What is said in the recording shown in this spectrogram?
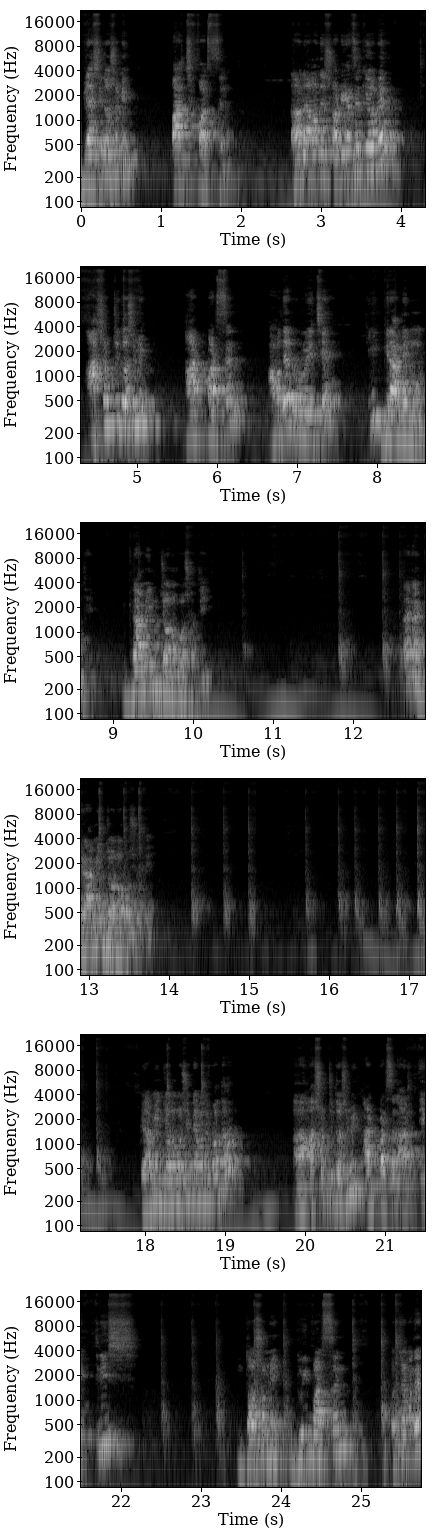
বিরাশি দশমিক পাঁচ পার্সেন্ট তাহলে আমাদের সঠিক অ্যান্সার কি হবে? আটষট্টি দশমিক আট পার্সেন্ট আমাদের রয়েছে কি? গ্রামের মধ্যে। গ্রামীণ জনবসতি। তাই না? গ্রামীণ জনবসতি। গ্রামীণ জনবসতি আমাদের কত? আটষট্টি দশমিক আট পার্সেন্ট আর একত্রিশ দশমিক দুই পার্সেন্ট হচ্ছে আমাদের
